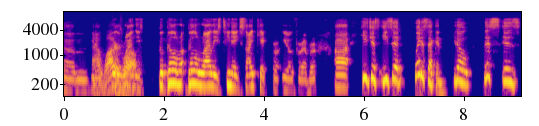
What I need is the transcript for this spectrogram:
um, you ah, know Watters Bill O'Reilly's, Bill, Bill O'Reilly's teenage sidekick for you know forever uh, he just he said, wait a second, you know, this is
